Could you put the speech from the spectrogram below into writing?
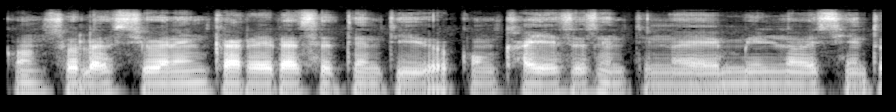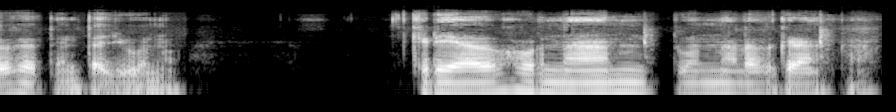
Consolación en carrera 72 con calle 69 1971 creado jornada nocturna Las Granjas.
